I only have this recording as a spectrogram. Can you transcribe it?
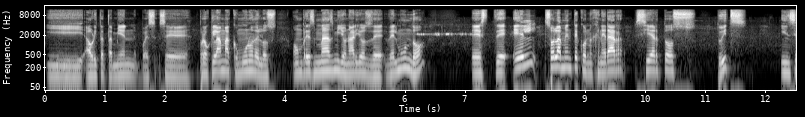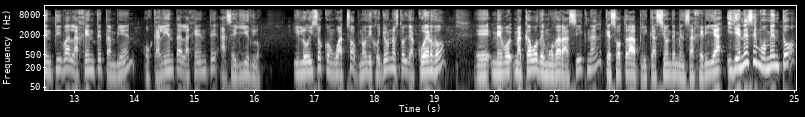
y ahorita también pues se proclama como uno de los hombres más millonarios del mundo. Este, él solamente con generar ciertos tweets incentiva a la gente también o calienta a la gente a seguirlo y lo hizo con WhatsApp, ¿no? Dijo, yo no estoy de acuerdo, eh, me, voy, me acabo de mudar a Signal, que es otra aplicación de mensajería, y en ese momento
